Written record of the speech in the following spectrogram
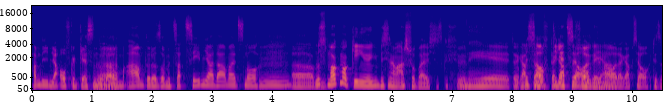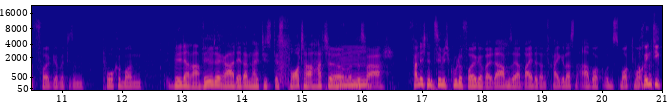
haben die ihn ja aufgegessen Ja. oder umarmt oder so mit Satzenia damals noch. Ähm, Nur Smogmog ging irgendwie ein bisschen am Arsch vorbei, habe ich das Gefühl. nee, da gab es Bis ja auch, die letzte ja Folge, auch, ja. genau, da gab es ja auch diese Folge mit diesem Pokémon Wilderer. Wilderer, der dann halt dieses Desporter hatte und Mhm. das war fand ich eine ziemlich coole Folge, weil da haben sie ja beide dann freigelassen, Arbok und Smogmog. Auch irgendwie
